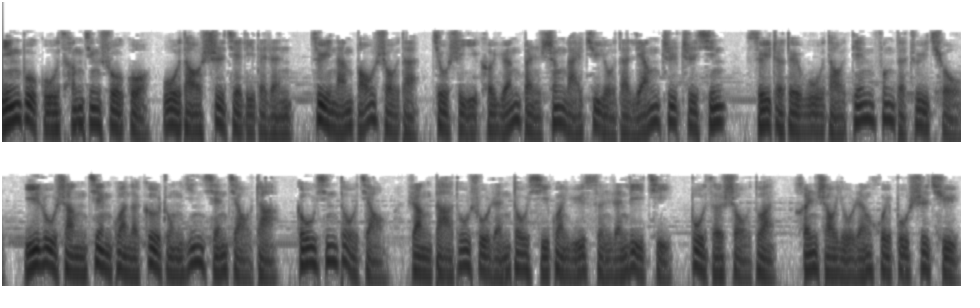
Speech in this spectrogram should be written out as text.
宁布谷曾经说过，悟道世界里的人最难保守的就是一颗原本生来具有的良知之心。随着对悟道巅峰的追求，一路上见惯了各种阴险狡诈、勾心斗角，让大多数人都习惯于损人利己、不择手段，很少有人会不失去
